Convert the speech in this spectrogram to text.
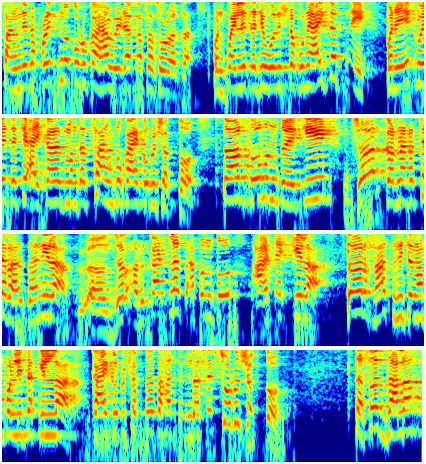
सांगण्याचा प्रयत्न करू का हा वेडा कसा सोडायचा पण पहिले त्याचे वरिष्ठ कोणी ऐकत नाही. पण एक वेळ त्याचे ऐकायला म्हणतात सांग तू काय करू शकतो? तर तो म्हणतोय की जर कर्नाटकच्या राजधानीला जर अर्काटलाच आपण तो अटॅक केला तर हा त्रिचनापल्लीचा किल्ला काय करू शकतो? तर हा चंदासाहेब सोडू शकतो. तसंच झालं.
